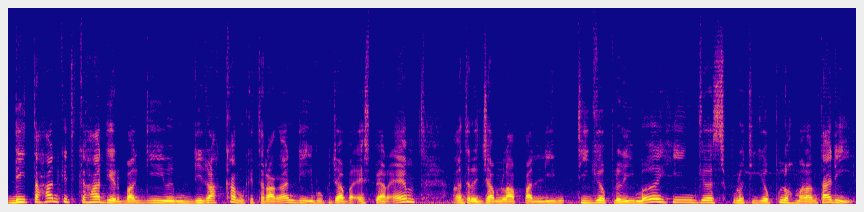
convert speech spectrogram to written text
ditahan ketika hadir bagi dirakam keterangan di Ibu Pejabat SPRM antara jam 8.35 hingga 10.30 malam tadi.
